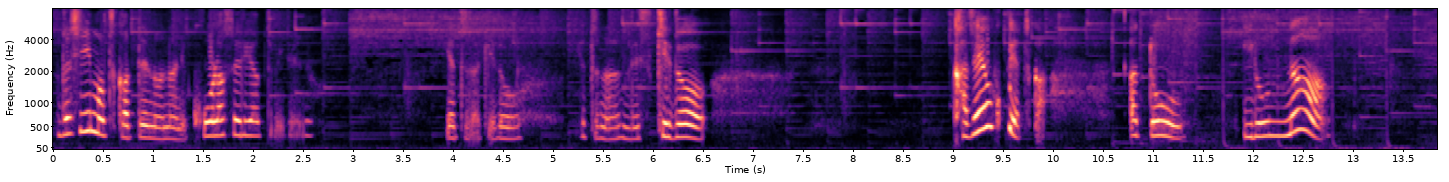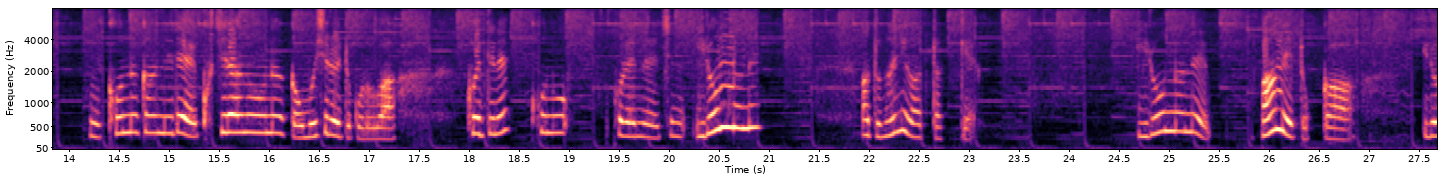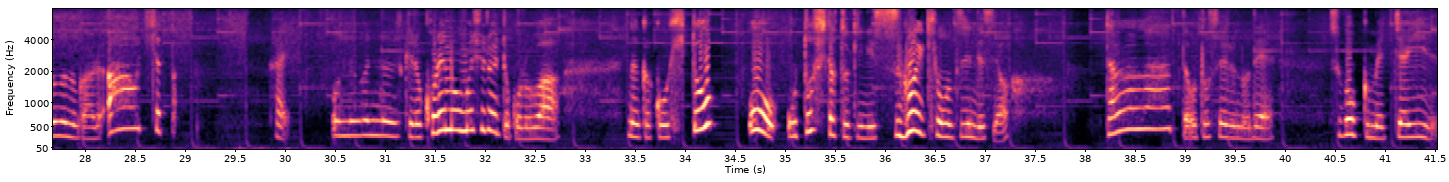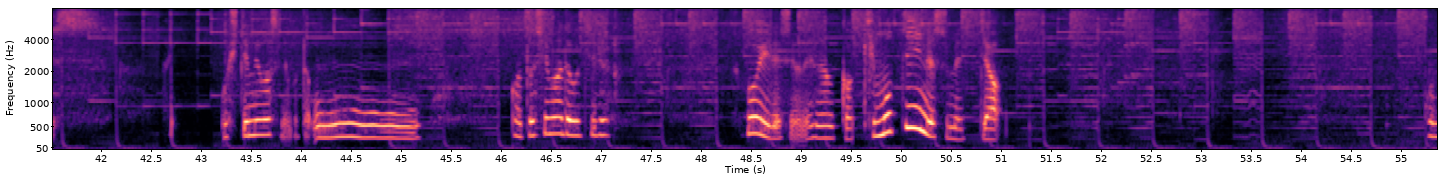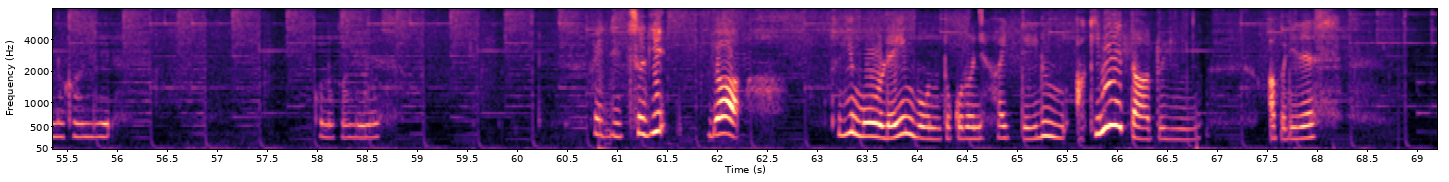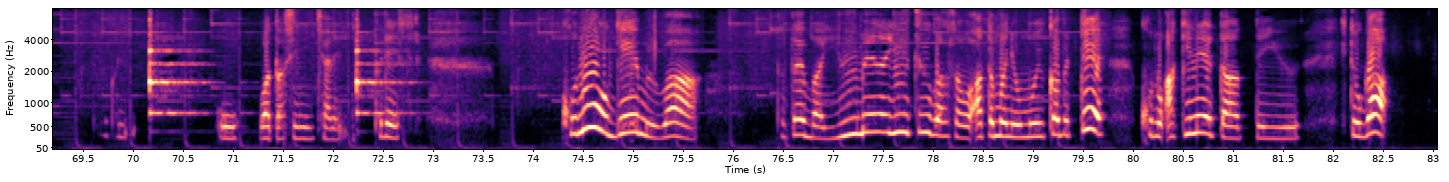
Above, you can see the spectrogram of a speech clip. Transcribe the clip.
私今使ってるのは何？凍らせるやつみたいなやつだけど、やつなんですけど、風を吹くやつか。あと、いろんな、こんな感じで、こちらのなんか面白いところは、こうやってね、この、これね、ちいろんなね、あと何があったっけ？いろんなね、バネとか、いろんなのがある。あー、落ちちゃった。はい。こんな感じなんですけど、これの面白いところは、なんかこう人を落とした時にすごい気持ちいいんですよ。ダララーって落とせるので、すごくめっちゃいいです。はい。押してみますね、また。おー。私まで落ちる。すごいですよね。なんか気持ちいいんです、めっちゃ。こんな感じ。こんな感じです。はい、で、次が、次もレインボーのところに入っているアキネーターというアプリです。こんな感じ。を私にチャレンジ、プレイする。このゲームは、例えば有名な YouTuber さんを頭に思い浮かべて、このアキネーターっていう人が、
